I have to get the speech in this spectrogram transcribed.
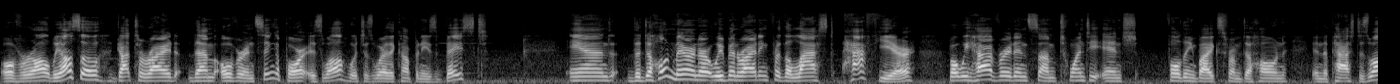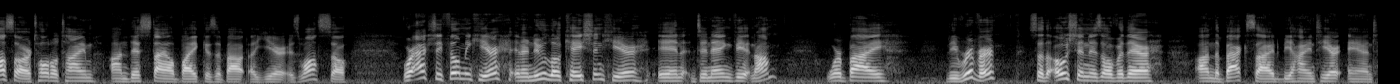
overall. We also got to ride them over in Singapore as well, which is where the company is based. And the Dahon Mariner we've been riding for the last half year, but we have ridden some 20 inch folding bikes from Dahon in the past as well. So our total time on this style bike is about a year as well. So we're actually filming here in a new location here in Da Nang, Vietnam. We're by the river. So the ocean is over there on the backside behind here. And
